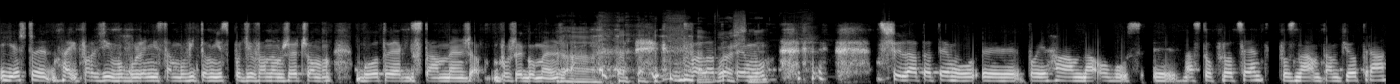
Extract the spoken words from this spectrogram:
I jeszcze najbardziej w ogóle niesamowitą, niespodziewaną rzeczą było to, jak dostałam męża, Bożego męża. A, Dwa lata właśnie. temu, trzy lata temu y, pojechałam na obóz y, na 100%, poznałam tam Piotra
